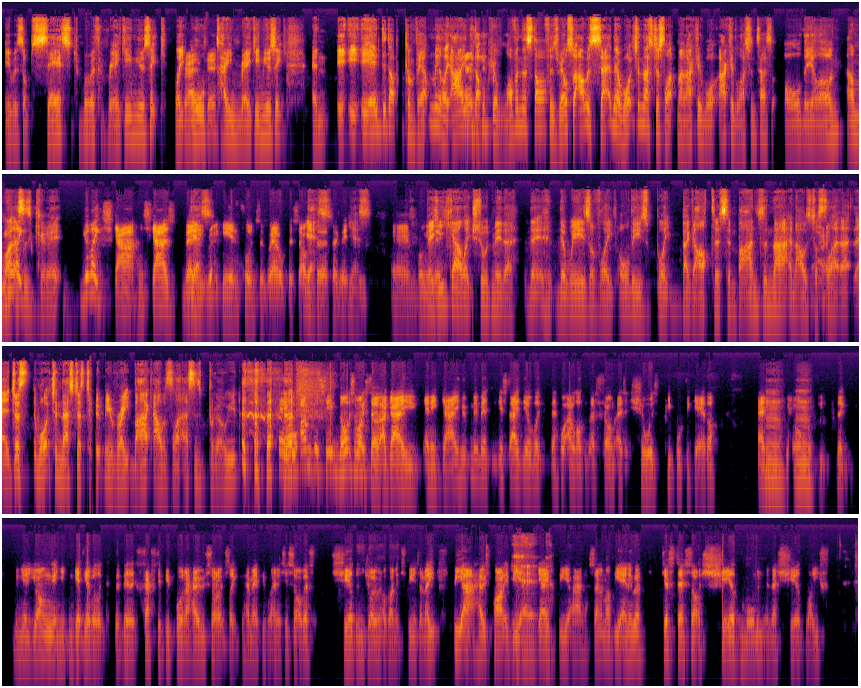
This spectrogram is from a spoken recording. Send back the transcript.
he was obsessed with reggae music, like Right, old okay. time reggae music, and it, it, it ended up converting me. Like I ended up pure loving this stuff as well. So I was sitting there watching this, just like man, I could I could listen to this all day long. I'm Well, like, this like- is great. You like ska, and ska is very Yes. reggae influence as well. To sort Yes, the, the yes. Um, but But he kind of like showed me the, the the ways of like all these like big artists and bands and that, and I was just Alright. like, it just watching this just took me right back. I was like, this is brilliant. Eh, well, I'm just saying, Not so much the, a guy, any guy who maybe just the idea of like what I love about this film is it shows people together, and Mm, you know, mm. like, when you're young and you can get together with like maybe like 50 people in a house, or it's like how many people, and it's just sort of this shared enjoyment of an experience a night, be it at a house party, be it at a Yeah. gig, be it at a cinema, be it anywhere, just this sort of shared moment in this shared life.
